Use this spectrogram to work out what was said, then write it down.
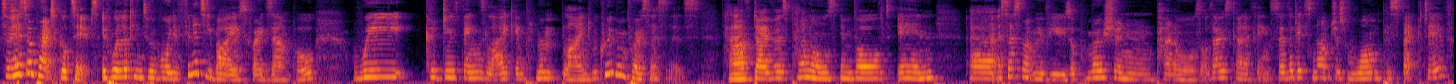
So, here's some practical tips. If we're looking to avoid affinity bias, for example, we could do things like implement blind recruitment processes, have diverse panels involved in uh, assessment reviews or promotion panels or those kind of things so that it's not just one perspective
